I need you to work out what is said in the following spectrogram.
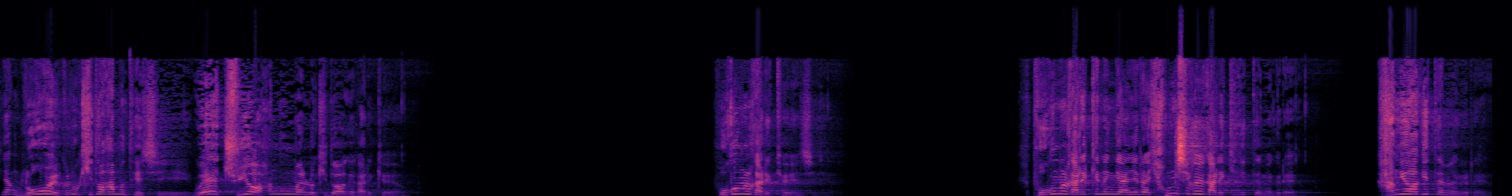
그냥 롤 그리고 기도하면 되지. 왜 주여 한국말로 기도하게 가리켜요? 복음을 가리켜야지. 복음을 가리키는 게 아니라 형식을 가리키기 때문에 그래요. 강요하기 때문에 그래요.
